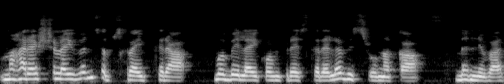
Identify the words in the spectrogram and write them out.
महाराष्ट्र लाईव्ह सबस्क्राईब करा व बेल आयकॉन प्रेस करायला विसरू नका. धन्यवाद.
